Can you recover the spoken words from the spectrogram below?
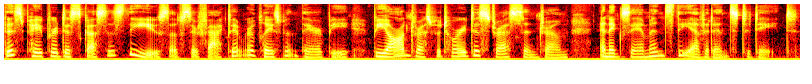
This paper discusses the use of surfactant replacement therapy beyond respiratory distress syndrome and examines the evidence to date.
